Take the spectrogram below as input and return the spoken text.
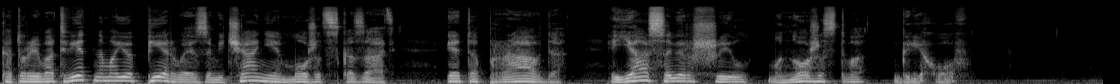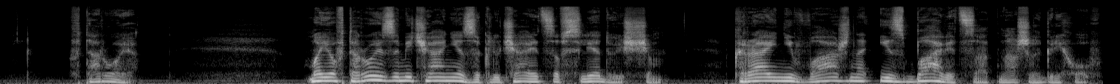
который в ответ на мое первое замечание может сказать «Это правда, я совершил множество грехов». Второе. Мое второе замечание заключается в следующем – крайне важно избавиться от наших грехов.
